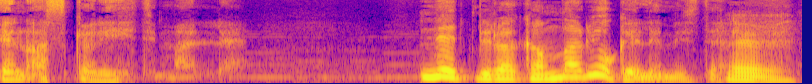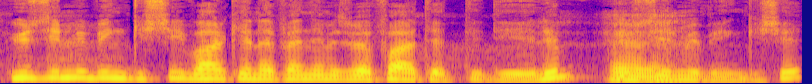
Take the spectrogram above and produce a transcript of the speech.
En asgari ihtimalle. Net bir rakamlar yok elimizde. Evet. 120 bin kişi varken Efendimiz vefat etti diyelim. Evet. 120 bin kişi.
